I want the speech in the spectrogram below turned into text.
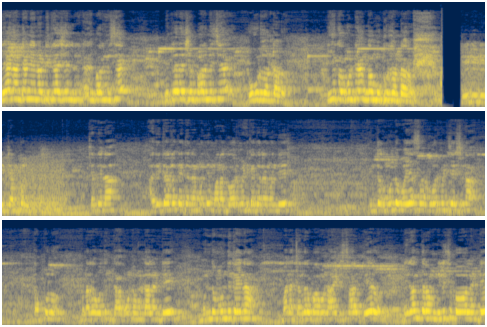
లేదంటే నేను డిక్లరేషన్ డిక్లరేషన్ పంపిస్తే డిక్లరేషన్ ఫార్మ్ ఇచ్చి ఒకడు ఉంటాడు ఈకోకుంటే ఇంకా ముగ్గురు ఉంటారు టీడీడీ టెంపుల్ చెందిన అధికారులకైతేనేముంది మన గవర్నమెంట్కి అయితేనేముంది ఇంతకుముందు వైఎస్ఆర్ గవర్నమెంట్ చేసిన తప్పులు పునరావృతం కాకుండా ఉండాలంటే ముందు ముందుకైనా మన చంద్రబాబు నాయుడు సార్ పేరు నిరంతరం నిలిచిపోవాలంటే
